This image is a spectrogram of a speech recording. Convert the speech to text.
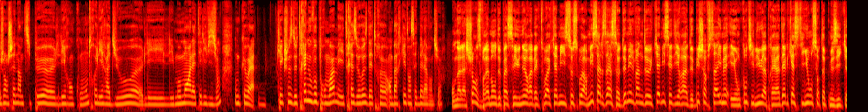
j'enchaîne un petit peu les rencontres les radios, euh, les, moments à la télévision. Donc euh, voilà, quelque chose de très nouveau pour moi, mais très heureuse d'être euh, embarquée dans cette belle aventure. On a la chance vraiment de passer une heure avec toi, Camille, ce soir. Miss Alsace 2022, Camille Sedira de Bischofsheim, et on continue après Adèle Castillon sur Top Music.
